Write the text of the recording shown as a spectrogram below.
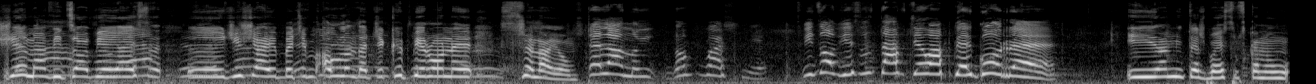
Siema widzowie, ja jestem, y, dzisiaj będziemy oglądać jak pierony strzelają. Strzelano, no właśnie. Widzowie, zostawcie łapkę w górę. I ja mi też, bo jestem z kanału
